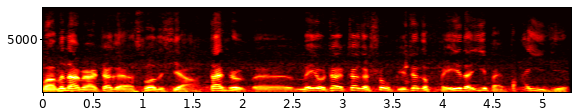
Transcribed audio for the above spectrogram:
我们那边这个梭子蟹啊，但是呃没有这这个瘦，比这个肥的一百八一斤。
